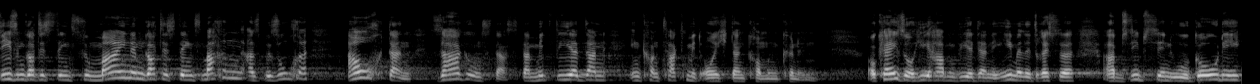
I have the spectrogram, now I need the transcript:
diesen Gottesdienst zu meinem Gottesdienst machen als Besucher, auch dann sage uns das, damit wir dann in Kontakt mit euch dann kommen können. Okay, so hier haben wir deine E-Mail-Adresse ab 17 Uhr godi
